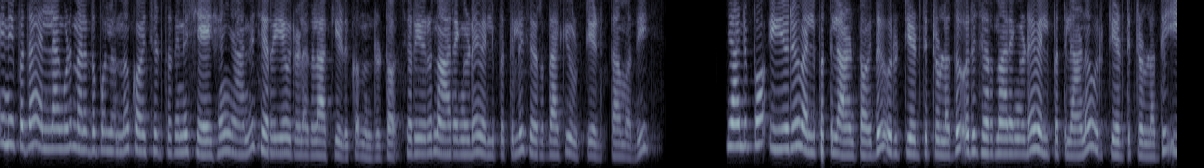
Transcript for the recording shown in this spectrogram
ഇനിയിപ്പോൾ ഇതാ എല്ലാം കൂടി നല്ലതുപോലെ ഒന്ന് കുഴച്ചെടുത്തതിന് ശേഷം ഞാൻ ചെറിയ ഉരുളകളാക്കി എടുക്കുന്നുണ്ട് കേട്ടോ ചെറിയൊരു നാരങ്ങയുടെ വലിപ്പത്തിൽ ചെറുതാക്കി ഉരുട്ടിയെടുത്താൽ മതി. ഞാനിപ്പോൾ ഈ ഒരു വലിപ്പത്തിലാണ് കേട്ടോ ഇത് ഉരുട്ടിയെടുത്തിട്ടുള്ളത്. ഒരു ചെറുനാരങ്ങയുടെ വലിപ്പത്തിലാണ് ഉരുട്ടിയെടുത്തിട്ടുള്ളത്. ഈ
